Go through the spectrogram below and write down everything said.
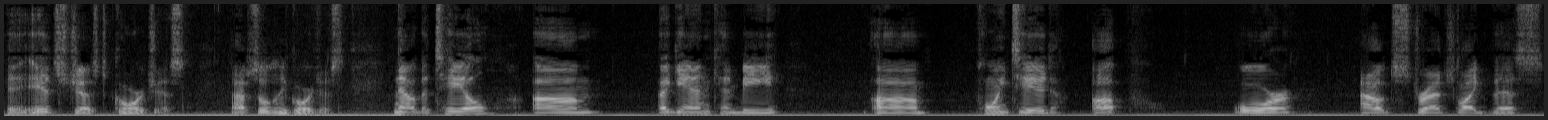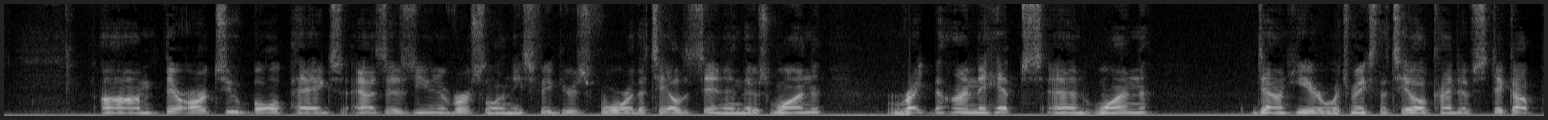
it's just gorgeous. Absolutely gorgeous. Now the tail, um, again, can be uh, pointed up or outstretched like this. Um, there are two ball pegs, as is universal in these figures, for the tail to sit in. And there's one right behind the hips and one down here, which makes the tail kind of stick up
